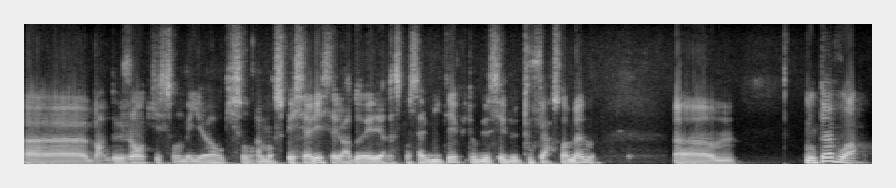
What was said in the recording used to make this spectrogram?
euh, ben, de gens qui sont meilleurs ou qui sont vraiment spécialistes et leur donner des responsabilités plutôt que d'essayer de tout faire soi-même. Euh, donc à voir.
